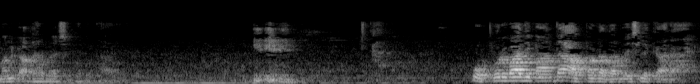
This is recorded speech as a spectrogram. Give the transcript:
मन का धर्म है, सुख, दुख आदि। वो पूर्वादि मानता है, आत्मा का धर्म इसलिए कह रहा है।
